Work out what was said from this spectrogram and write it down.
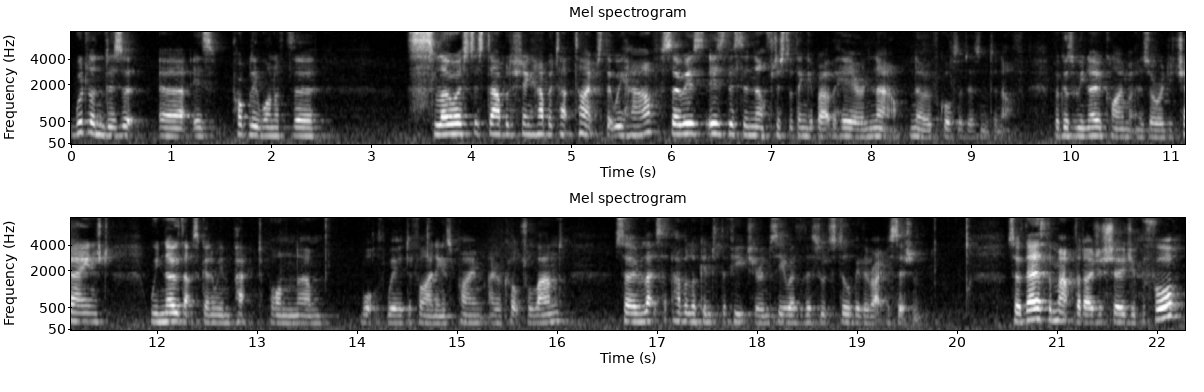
woodland is, a, uh, is probably one of the slowest establishing habitat types that we have. So is, is this enough just to think about the here and now? No, of course it isn't enough, because we know climate has already changed. We know that's going to impact upon um, what we're defining as prime agricultural land. So let's have a look into the future and see whether this would still be the right decision. So there's the map that I just showed you before.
